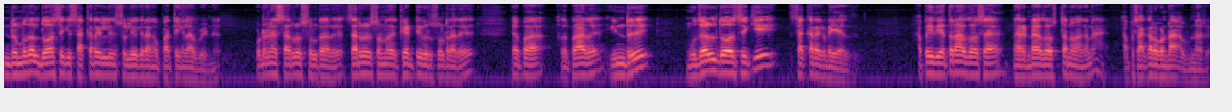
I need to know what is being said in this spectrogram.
இன்று முதல் தோசைக்கு சக்கரை இல்லைன்னு சொல்லியிருக்கிறாங்க பார்த்தீங்களா அப்படின்னு. உடனே சர்வர் சொல்கிறாரு சர்வர் சொன்னதை கேட்டு இவர் சொல்கிறாரு ஏப்பா அதை பாரு. இன்று முதல் தோசைக்கு சக்கரை கிடையாது. அப்போ இது எத்தனாவது தோசை? நான் ரெண்டாவது தோசை தானே வாங்கினேன். அப்போ சக்கரை கொண்டா அப்படின்னாரு.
